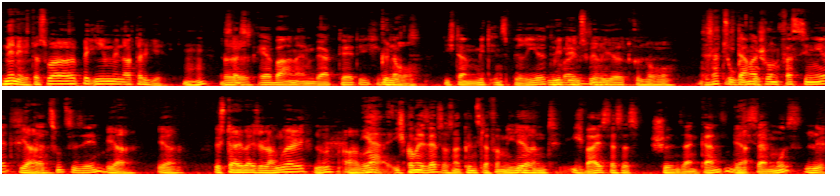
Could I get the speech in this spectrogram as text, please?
Nee, nee, das war bei ihm im Atelier. Mhm. Das äh, heißt, er war an einem Werk tätig. Genau. Hat dich dann mit inspiriert? Mit inspiriert, genau. Das hat dich damals schon fasziniert, ja. dazu zu sehen? Ja, ja. Ist teilweise langweilig, ne? Aber ja, ich komme ja selbst aus einer Künstlerfamilie ja. und ich weiß, dass das schön sein kann, nicht ja. sein muss. Nee.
